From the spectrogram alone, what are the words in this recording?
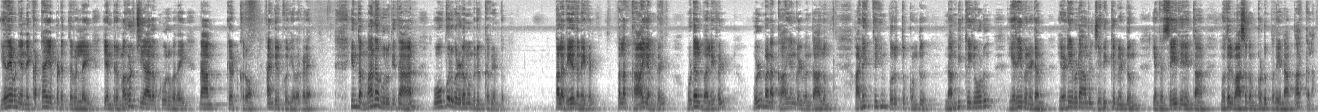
இறைவன் என்னை கட்டாயப்படுத்தவில்லை என்று மகிழ்ச்சியாக கூறுவதை நாம் கேட்கிறோம். அன்பிற்குரியவர்களே இந்த மன உறுதிதான் ஒவ்வொருவரிடமும் இருக்க வேண்டும். பல வேதனைகள் பல காயங்கள் உடல் வலிகள் உள்மன காயங்கள் வந்தாலும் அனைத்தையும் பொறுத்து கொண்டு நம்பிக்கையோடு இறைவனிடம் இடைவிடாமல் ஜெபிக்க வேண்டும் என்ற செய்தியினைத்தான் முதல் வாசகம் கொடுப்பதை நாம் பார்க்கலாம்.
